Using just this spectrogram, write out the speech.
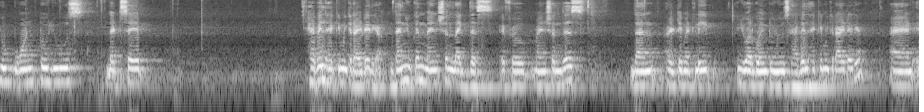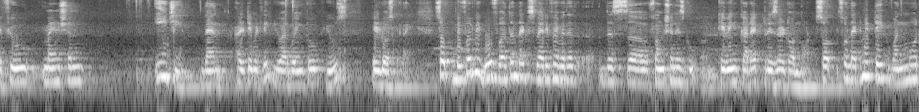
you want to use let's say Havel-Hakimi criteria. Then you can mention like this. If you mention this then ultimately you are going to use Havel-Hakimi criteria. And if you mention EG then ultimately you are going to use Erdős-Gallai. So before we go further let's verify whether this uh, function is giving correct result or not. So, so let me take one more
